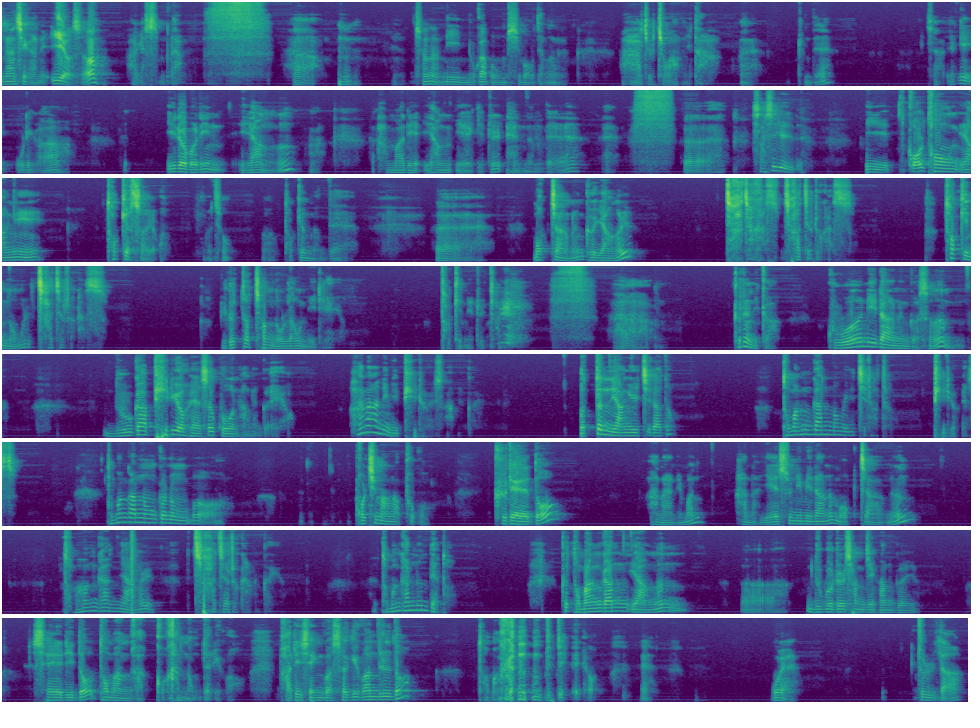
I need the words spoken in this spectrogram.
지난 시간에 이어서 하겠습니다. 아, 음, 저는 이 누가복음 15장을 아주 좋아합니다. 네. 근데 자 여기 우리가 잃어버린 양, 한 마리의 양 얘기를 했는데, 어, 사실, 이 꼴통 양이 토꼈어요. 그렇죠? 어, 토꼈는데, 목자는 그 양을 찾아갔어. 찾으러 갔어. 토낀 놈을 찾으러 갔어. 이것도 참 놀라운 일이에요. 토끼니를 찾아. 아, 그러니까 구원이라는 것은 누가 필요해서 구원하는 거예요. 하나님이 필요해서 하는 거예요. 어떤 양일지라도 도망간 놈일지라도 필요해서. 도망간 놈, 그는 뭐, 골치만 아프고 그래도 하나님은 하나 예수님이라는 목자는 도망간 양을 찾으러 가는 거예요. 도망갔는데도 그 도망간 양은 어, 누구를 상징하는 거예요? 세리도 도망갔고 간 놈들이고 바리새인과 서기관들도 도망간 놈들이에요. 네. 왜? 둘 다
